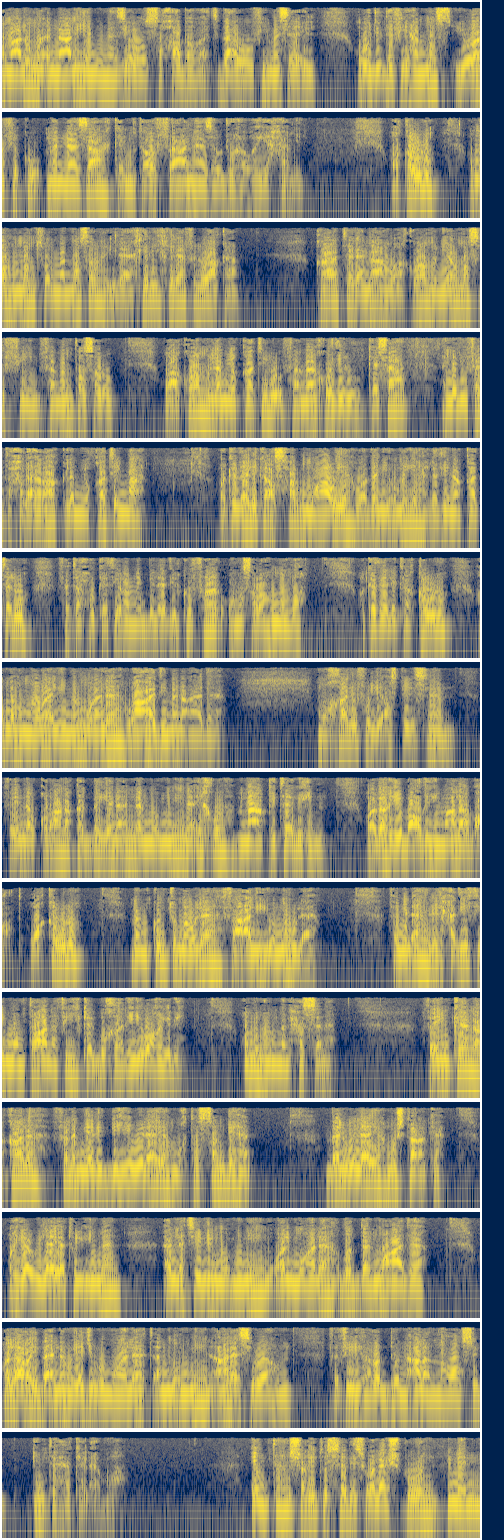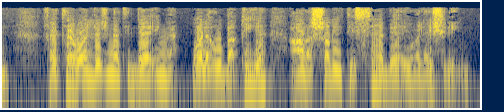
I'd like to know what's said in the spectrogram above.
ومعلوم أن عليا ينازعه الصحابة وأتباعه في مسائل وجد فيها النص يوافق من نازعه كالمتوفى عنها زوجها وهي حامل. وقوله اللهم انصر من نصره إلى آخره خلاف الواقع. قاتل معه أقوام يوم صفين فما انتصروا وأقوام لم يقاتلوا فما خذلوا كسعد الذي فتح العراق لم يقاتل معه. وكذلك أصحاب معاوية وبني أمية الذين قاتلوه فتحوا كثيرا من بلاد الكفار ونصرهم الله. وكذلك قوله اللهم والي من والاه وعاد من عاداه. مخالف لأصل الإسلام فإن القرآن قد بين أن المؤمنين إخوة مع قتالهم وبغي بعضهم على بعض. وقوله من كنت مولاه فعلي مولاه. فمن أهل الحديث من طعن فيه كالبخاري وغيره ومنهم من حسنه. فإن كان قاله فلم يرد به ولاية مختصا بها. بل ولاية مشتركة وهي ولاية الإيمان التي للمؤمنين والموالاة ضد المعاداة. ولا ريب أنه يجب موالاة المؤمنين على سواهم ففيه رد على النواصب. انتهى كلامه. انتهى الشريط السادس والعشرون من فتاوى اللجنة الدائمة وله بقية على الشريط السابع والعشرين.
